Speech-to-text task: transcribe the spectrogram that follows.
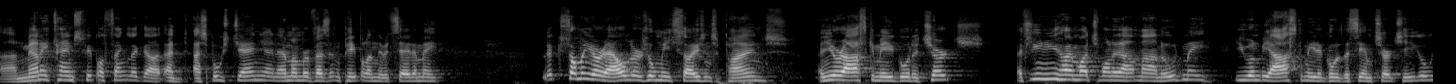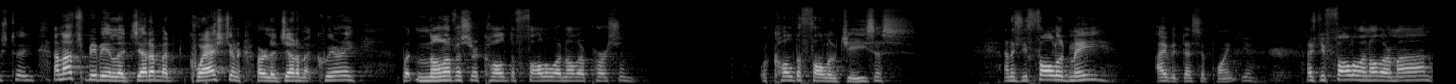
And many times people think like that. And I suppose genuine. I remember visiting people and they would say to me, Look, some of your elders owe me thousands of pounds, and you're asking me to go to church. If you knew how much money that man owed me, you wouldn't be asking me to go to the same church he goes to. And that's maybe a legitimate question or a legitimate query. But none of us are called to follow another person. We're called to follow Jesus. And if you followed me, I would disappoint you. If you follow another man,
